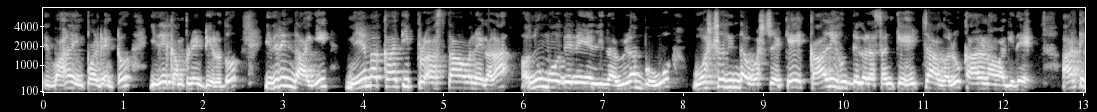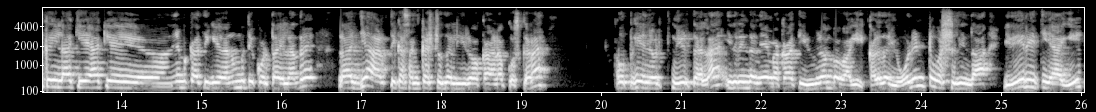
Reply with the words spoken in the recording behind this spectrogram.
ಇದು ಬಹಳ ಇಂಪಾರ್ಟೆಂಟ್ ಇದೇ ಕಂಪ್ಲೇಂಟ್ ಇರೋದು. ಇದರಿಂದಾಗಿ ನೇಮಕಾತಿ ಪ್ರಸ್ತಾವನೆಗಳ ಅನುಮೋದನೆಯಲ್ಲಿನ ವಿಳಂಬವು ವರ್ಷದಿಂದ ವರ್ಷಕ್ಕೆ ಖಾಲಿ ಹುದ್ದೆಗಳ ಸಂಖ್ಯೆ ಹೆಚ್ಚಾಗಲು ಕಾರಣವಾಗಿದೆ. ಆರ್ಥಿಕ ಇಲಾಖೆ ಯಾಕೆ ನೇಮಕಾತಿಗೆ ಅನುಮತಿ ಕೊಡ್ತಾ ಇಲ್ಲ ಅಂದ್ರೆ ರಾಜ್ಯ ಆರ್ಥಿಕ ಸಂಕಷ್ಟದಲ್ಲಿ ಇರೋ ಕಾರಣಕ್ಕೋಸ್ಕರ ಒಪ್ಪಿಗೆ ನೀಡ್- ನೀಡ್ತಾ ಇಲ್ಲ. ಇದರಿಂದ ನೇಮಕಾತಿ ವಿಳಂಬವಾಗಿ ಕಳೆದ ಏಳೆಂಟು ವರ್ಷದಿಂದ ಇದೇ ರೀತಿಯಾಗಿ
